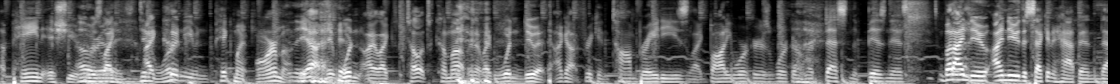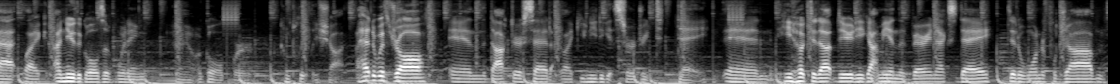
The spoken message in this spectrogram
a pain issue. Oh, it was really? like It I work. couldn't even pick my arm up. Yeah. Yeah, it wouldn't. I like tell it to come up and it like wouldn't do it. I got freaking Tom Brady's like body workers working on the best in the business. But I knew I knew the second it happened that like I knew the goals of winning you know, a gold were completely shot. I had to withdraw and the doctor said like you need to get surgery today. And he hooked it up, dude. He got me in the very next day. Did a wonderful job.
